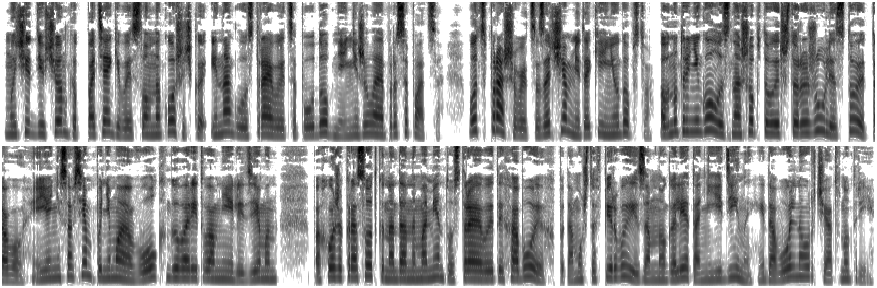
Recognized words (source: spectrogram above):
Мычит девчонка, потягиваясь, словно кошечка, и нагло устраивается поудобнее, не желая просыпаться. Вот спрашивается, зачем мне такие неудобства? А внутренний голос нашептывает, что рыжуля стоит того, и я не совсем понимаю, волк говорит во мне или демон. Похоже, красотка на данный момент устраивает их обоих, потому что впервые за много лет они едины и довольно урчат внутри.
